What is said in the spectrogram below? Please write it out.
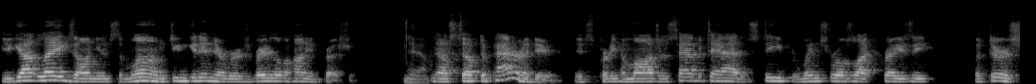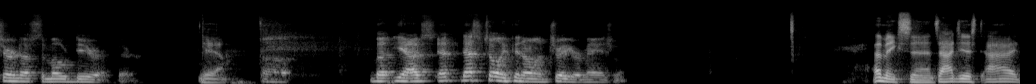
if you got legs on you and some lungs, you can get in there where there's very little hunting pressure. Yeah. Now it's tough to pattern a deer. It's pretty homogeneous habitat. It's steep. The wind swirls like crazy, but there's sure enough some old deer up there. Yeah. Uh, but yeah, that, that's totally dependent on trigger management. That makes sense. I just I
